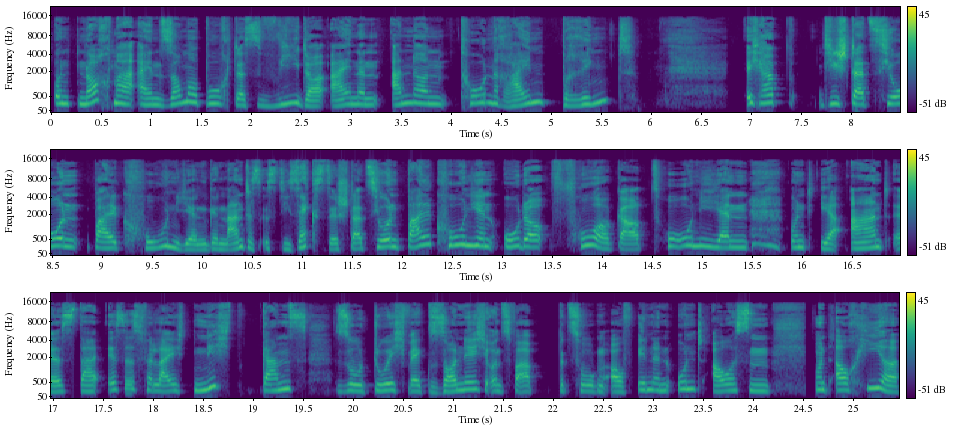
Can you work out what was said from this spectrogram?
Und nochmal ein Sommerbuch, das wieder einen anderen Ton reinbringt. Ich habe die Station Balkonien genannt. Es ist die sechste Station Balkonien oder Vorgartonien. Und ihr ahnt es, da ist es vielleicht nicht ganz so durchweg sonnig und zwar bezogen auf Innen und Außen. Und auch hier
